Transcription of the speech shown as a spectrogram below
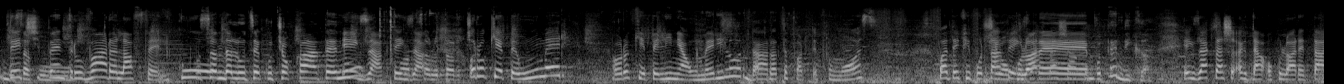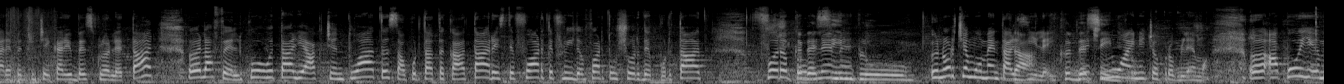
pusă Deci, cu- pentru vară, la fel. Cu, Cu sândăluțe, cu ciocate, nu? Exact, Cu exact. Absolut orice. O rochie pe umeri, o rochie pe linia umerilor, da, arată foarte frumos. Poate fi Și purtată o culoare exact așa cum puternică. Exact așa, da, o culoare tare pentru cei care iubesc culorile tari. La fel, cu o talie accentuată sau purtată ca atare, este foarte fluidă, foarte ușor de purtat, fără Și cât de probleme. simplu. În orice moment al Da, zilei. cât de deci simplu. nu ai nicio problemă. Uh, Apoi, um,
